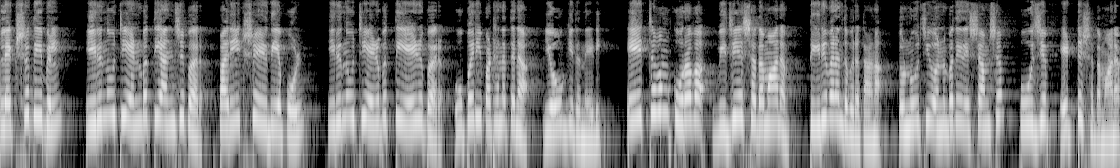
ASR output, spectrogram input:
ലക്ഷദ്വീപിൽ ഇരുന്നൂറ്റി എൺപത്തി അഞ്ച് പേർ പരീക്ഷ എഴുതിയപ്പോൾ ഇരുന്നൂറ്റി എഴുപത്തിയേഴ് പേർ ഉപരിപഠനത്തിന് യോഗ്യത നേടി. ഏറ്റവും കുറവ് വിജയ ശതമാനം തിരുവനന്തപുരത്താണ്. തൊണ്ണൂറ്റി ഒൻപത് ദശാംശം പൂജ്യം എട്ട് ശതമാനം.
